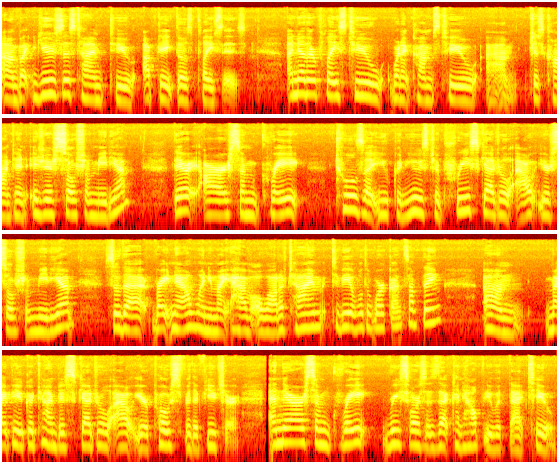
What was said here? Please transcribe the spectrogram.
Um, but use this time to update those places. Another place, too, when it comes to um, just content, is your social media. There are some great tools that you can use to pre schedule out your social media so that right now, when you might have a lot of time to be able to work on something, um, might be a good time to schedule out your posts for the future. And there are some great resources that can help you with that too.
